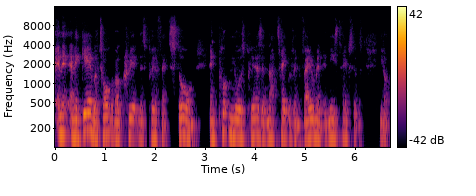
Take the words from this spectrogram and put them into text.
and, and again we're talking about creating this perfect storm and putting those players in that type of environment in these types of you know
